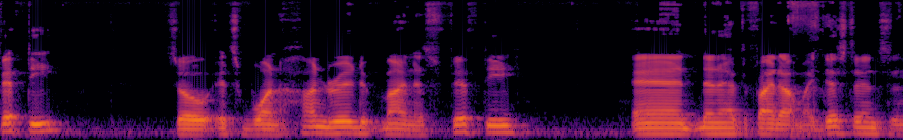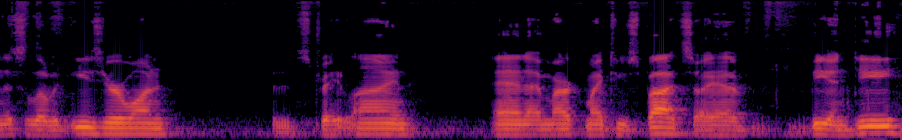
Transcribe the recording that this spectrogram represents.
50. So it's 100 minus 50. And then I have to find out my distance, and this is a little bit easier one. It's straight line and I mark my two spots. So I have B and D,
